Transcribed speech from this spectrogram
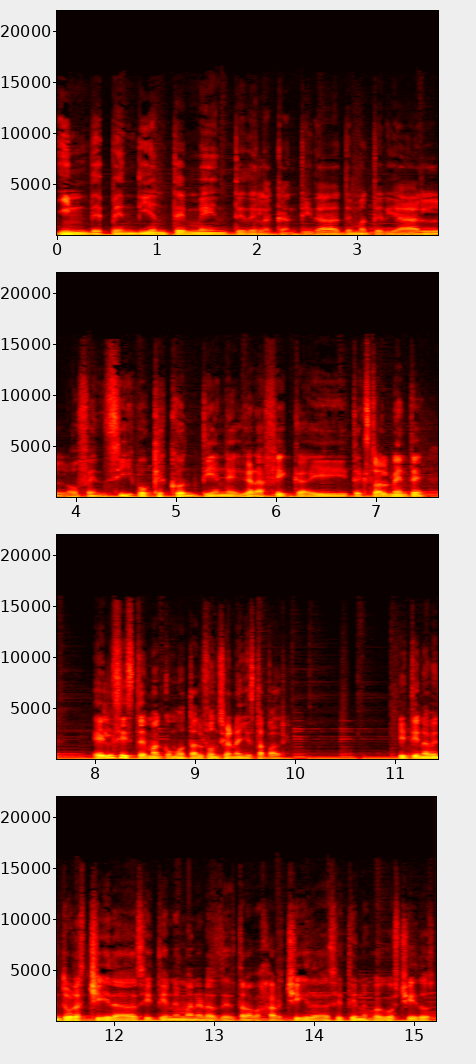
independientemente de la cantidad de material ofensivo que contiene gráfica y textualmente, el sistema como tal funciona y está padre. Y tiene aventuras chidas, y tiene maneras de trabajar chidas, y tiene juegos chidos.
